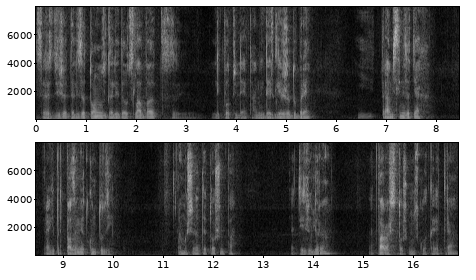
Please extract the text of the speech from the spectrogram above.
се раздвижат, дали за тонус, дали да отслабват или каквото и да е там, или да изглеждат добре. И трябва да мислим за тях. Трябва да ги предпазваме от контузии. А машината е точно това. Тя те изолира, натварваш се точно мускула къде трябва.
